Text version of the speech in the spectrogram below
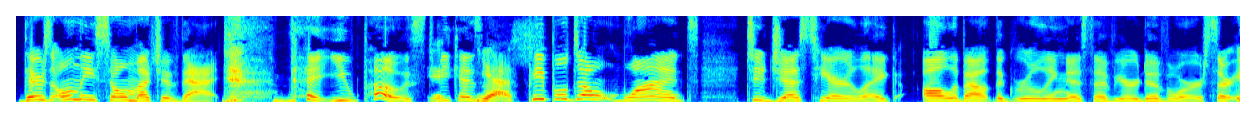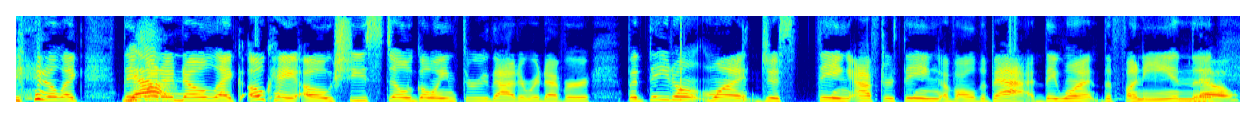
there's only so much of that that you post because yes. people don't want to just hear like all about the gruelingness of your divorce or you know like they yeah. want to know like okay oh she's still going through that or whatever but they don't want just thing after thing of all the bad they want the funny and the no.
